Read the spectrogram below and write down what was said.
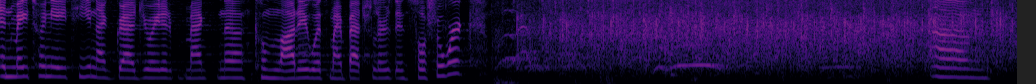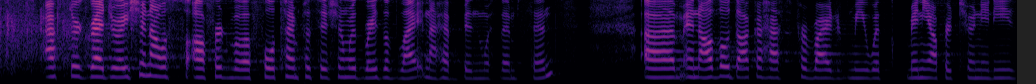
in May 2018, I graduated magna cum laude with my bachelor's in social work. Um, after graduation, I was offered a full-time position with Rays of Light, and I have been with them since. Um, and although DACA has provided me with many opportunities,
